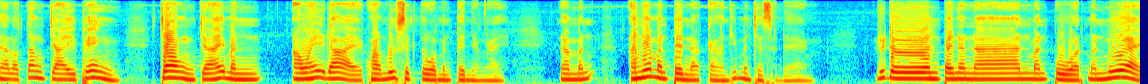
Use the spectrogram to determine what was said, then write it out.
นะเราตั้งใจเพ่งจ้องจะให้มันเอาให้ได้ความรู้สึกตัวมันเป็นยังไงนะมัน อันนี้มันเป็นอาการที่มันจะแสดง หรือเดินไปนานๆ มันปวดมันเมื่อย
